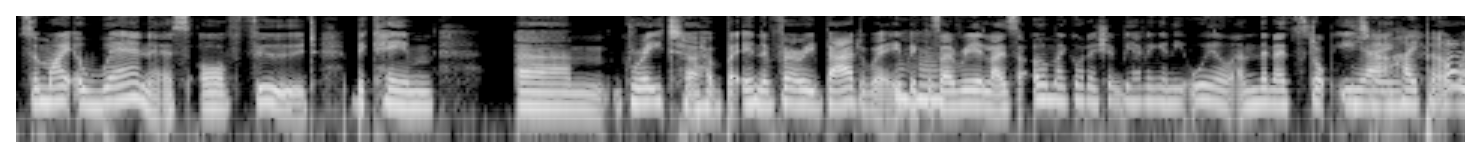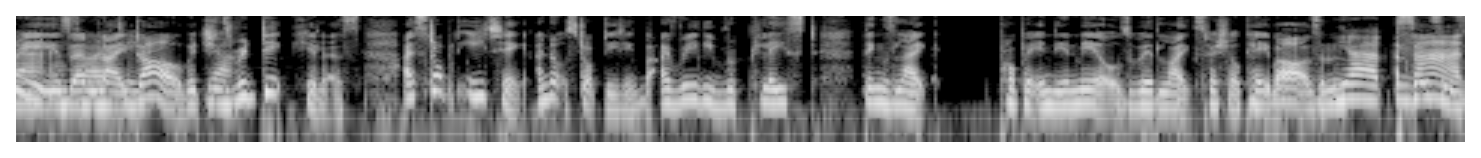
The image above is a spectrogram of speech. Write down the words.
So my awareness of food became um greater but in a very bad way because Mm-hmm. I realized that oh my god I shouldn't be having any oil and then I'd stop eating Yeah, curries and like dal which Yeah. is ridiculous. I stopped eating. I not stopped eating, but I really replaced things like proper Indian meals with like special K bars and yeah and sad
